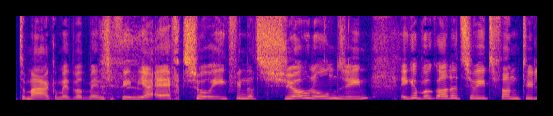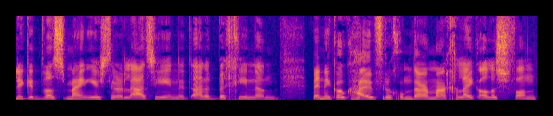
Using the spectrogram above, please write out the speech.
te maken met wat mensen vinden. Ja, echt, sorry. Ik vind dat zo'n onzin. Ik heb ook altijd zoiets van, natuurlijk, het was mijn eerste relatie. En het, aan het begin dan ben ik ook huiverig om daar maar gelijk alles van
